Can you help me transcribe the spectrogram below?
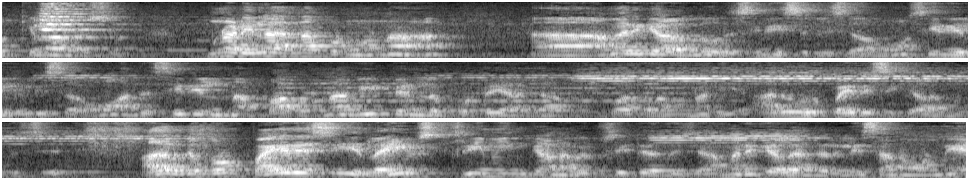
முக்கியமான விஷயம். முன்னாடிலாம் என்ன பண்ணுவோம்னா அமெரிக்காவில் வந்து ஒரு சீரீஸ் ரிலீஸ் ஆகும் சீரியல் ரிலீஸ் ஆகும். அந்த சீரியல் நான் பார்க்கணும்னா வீக்கெண்டில் போட்டு எனக்கு பார்க்கலாம் முன்னாடி. அது ஒரு பைரசி காலம் இருந்துச்சு அதுக்கப்புறம் பைரசி லைவ் ஸ்ட்ரீமிங்கான வெப்சைட் இருந்துச்சு. அமெரிக்காவில் அங்கே ரிலீஸ் ஆன உடனே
